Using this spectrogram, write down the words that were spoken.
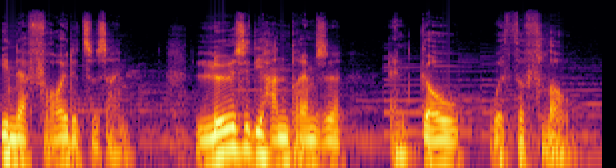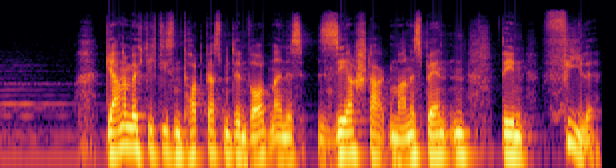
in der Freude zu sein. Löse die Handbremse and go with the flow. Gerne möchte ich diesen Podcast mit den Worten eines sehr starken Mannes beenden, den viele,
